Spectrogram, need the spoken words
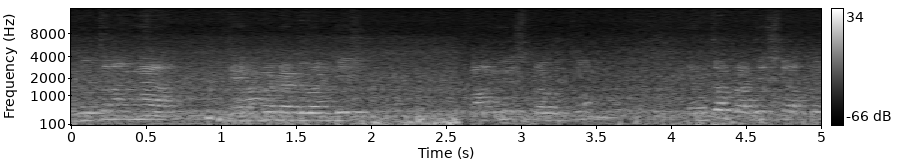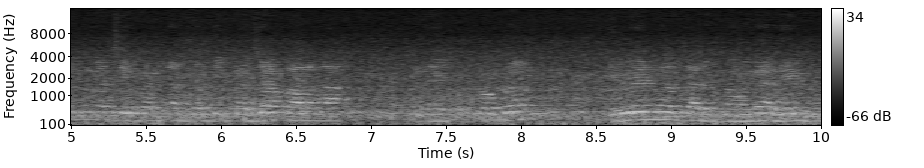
నూతనంగా ఏర్పడినటువంటి కాంగ్రెస్ ప్రభుత్వం ఎంతో ప్రతిష్టాత్మకంగా చేపట్టినటువంటి ప్రజాపాలన అనే ప్రోగ్రాం ఇరవై ఎనిమిదవ తారీఖు అనగా రేపు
